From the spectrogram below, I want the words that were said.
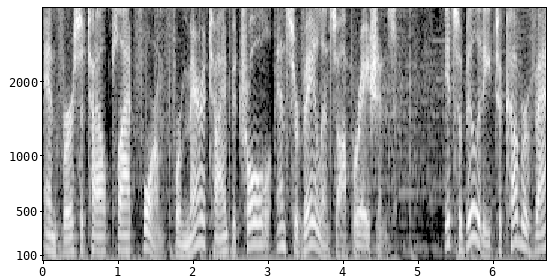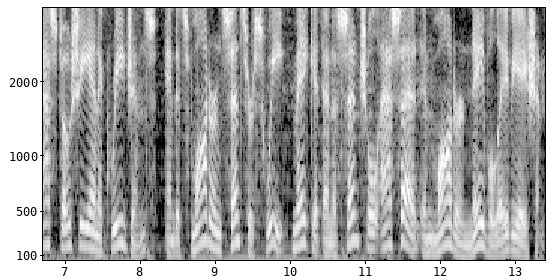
and versatile platform for maritime patrol and surveillance operations. Its ability to cover vast oceanic regions and its modern sensor suite make it an essential asset in modern naval aviation.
